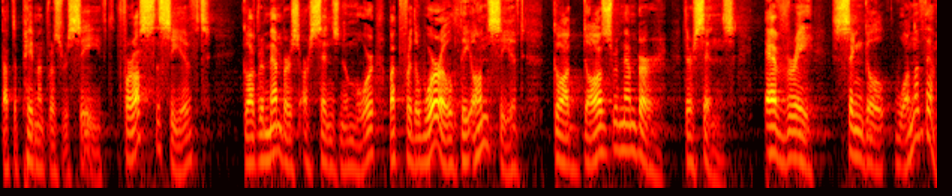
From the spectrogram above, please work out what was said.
that the payment was received. For us, the saved, God remembers our sins no more, but for the world, the unsaved, God does remember their sins, every single one of them.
